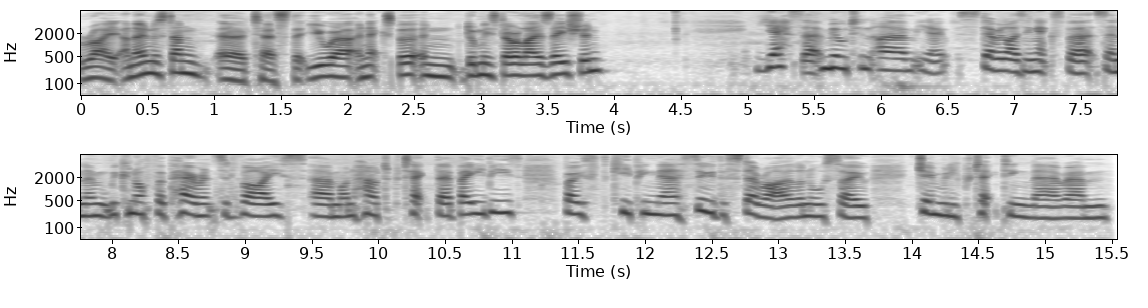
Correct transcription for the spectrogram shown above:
Right, and I understand, uh, Tess, that you are an expert in dummy sterilisation. Yes, at Milton, um, you know, sterilising experts, and um, we can offer parents advice um, on how to protect their babies, both keeping their soother sterile and also generally protecting their um,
